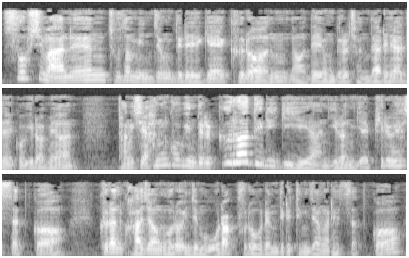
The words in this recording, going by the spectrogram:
수없이 많은 조선 민중들에게 그런 어, 내용들을 전달해야 되고 이러면 당시 한국인들을 끌어들이기 위한 이런 게 필요했었고 그런 과정으로 이제 뭐 오락 프로그램들이 등장을 했었고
